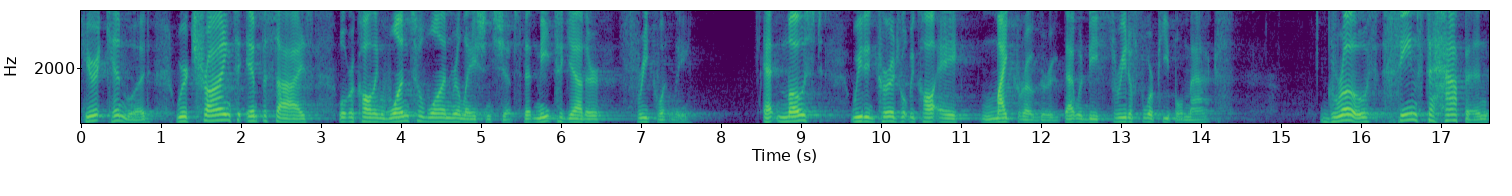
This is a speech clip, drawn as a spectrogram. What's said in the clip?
Here at Kenwood, we're trying to emphasize what we're calling one to one relationships that meet together frequently. At most, we'd encourage what we call a micro group. That would be three to four people max growth seems to happen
